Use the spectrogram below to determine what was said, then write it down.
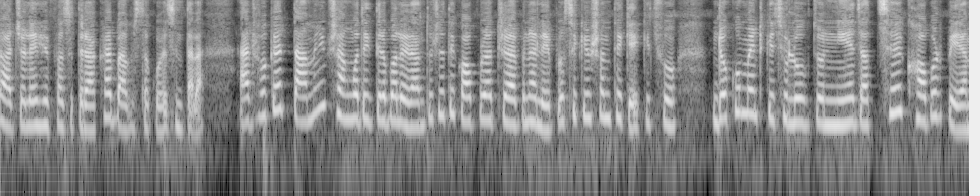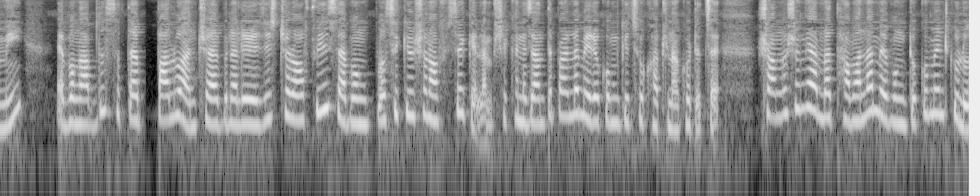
কার্যালয়ে হেফাজতে রাখার ব্যবস্থা করেছেন তারা। অ্যাডভোকেট তামিম সাংবাদিকদের বলেন, আন্তর্জাতিক অপরাধ ট্রাইব্যুনালে প্রসিকিউশন থেকে কিছু ডকুমেন্ট, কিছু লোকজন নিয়ে যাচ্ছে। খবর পেয়ে আমি এবং আব্দুল সত্তার পালোয়ান ট্রাইব্যুনালের রেজিস্ট্রার অফিস এবং প্রসিকিউশন অফিসে গেলাম। সেখানে জানতে পারলাম এরকম কিছু ঘটনা ঘটেছে। সঙ্গে সঙ্গে আমরা থামালাম এবং ডকুমেন্টগুলো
